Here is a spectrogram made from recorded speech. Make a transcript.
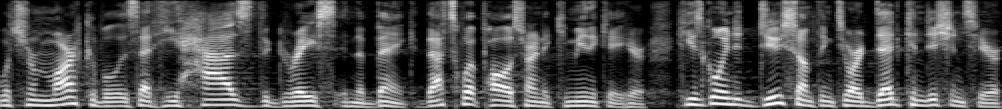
What's remarkable is that he has the grace in the bank. That's what Paul is trying to communicate here. He's going to do something to our dead conditions here.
